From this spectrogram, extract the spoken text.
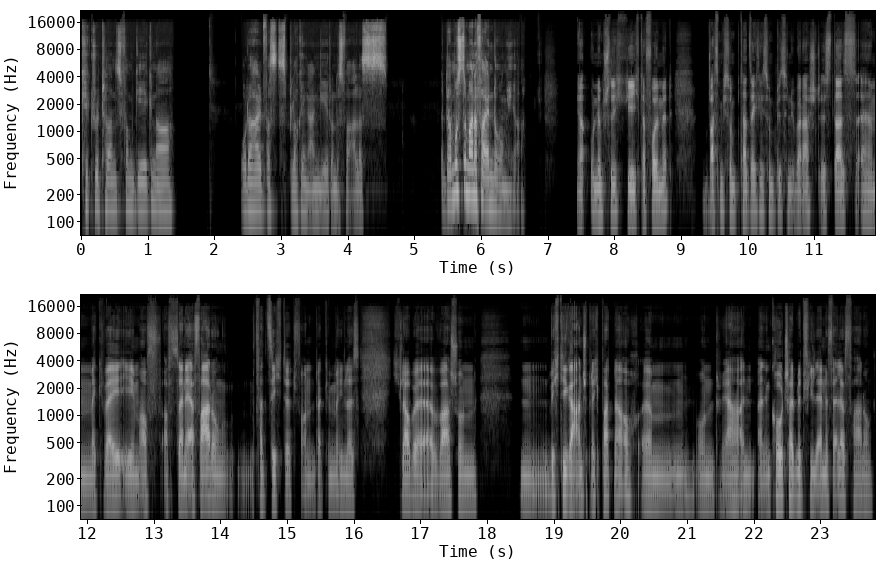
Kick Returns vom Gegner oder halt was das Blocking angeht und das war alles. Da musste mal eine Veränderung her. Ja, unterm Strich gehe ich da voll mit. Was mich so tatsächlich so ein bisschen überrascht, ist, dass ähm, McVay eben auf, auf seine Erfahrung verzichtet von Dr. Miles. Ich glaube, er war schon ein wichtiger Ansprechpartner auch ähm, und ja, ein, ein, Coach halt mit viel NFL-Erfahrung.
